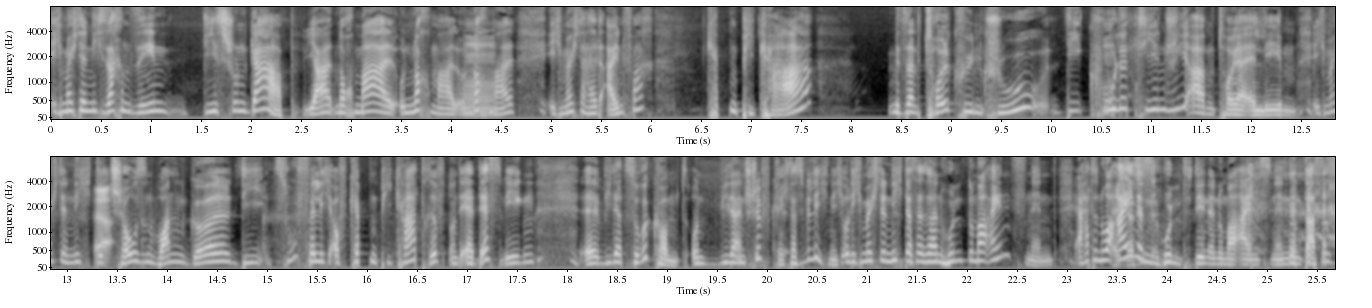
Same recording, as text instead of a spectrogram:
ich möchte nicht Sachen sehen, die es schon gab. Ja, nochmal und nochmal und Mhm. nochmal. Ich möchte halt einfach Captain Picard mit seiner tollkühnen Crew die coole TNG-Abenteuer erleben. Ich möchte nicht Ja. The Chosen One Girl, die zufällig auf Captain Picard trifft und er deswegen äh, wieder zurückkommt und wieder ein Schiff kriegt. Das will ich nicht. Und ich möchte nicht, dass er seinen Hund Nummer 1 nennt. Er hatte nur Ey, einen ist- Hund, den er Nummer 1 nennt und das ist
